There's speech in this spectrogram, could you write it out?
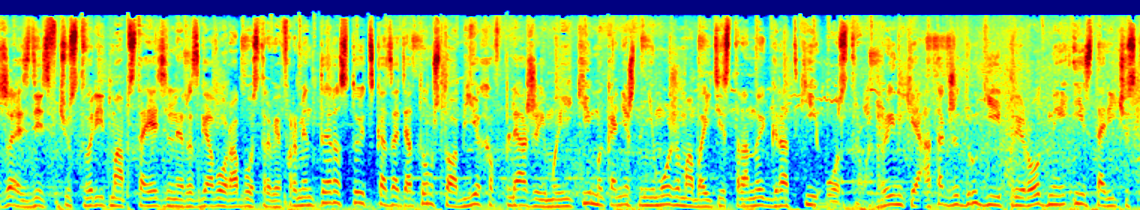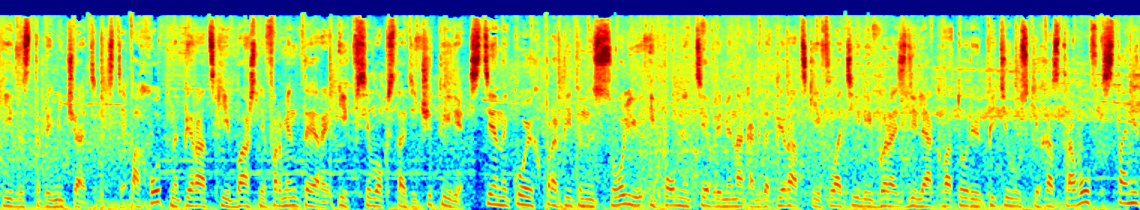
Продолжая здесь в чувство ритма обстоятельный разговор об острове Форментера, стоит сказать о том, что объехав пляжи и маяки, мы, конечно, не можем обойти страной городки острова, рынки, а также другие природные и исторические достопримечательности. Поход на пиратские башни Форментеры, их всего, кстати, четыре, стены коих пропитаны солью и помнят те времена, когда пиратские флотилии бороздили акваторию пяти узких островов, станет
